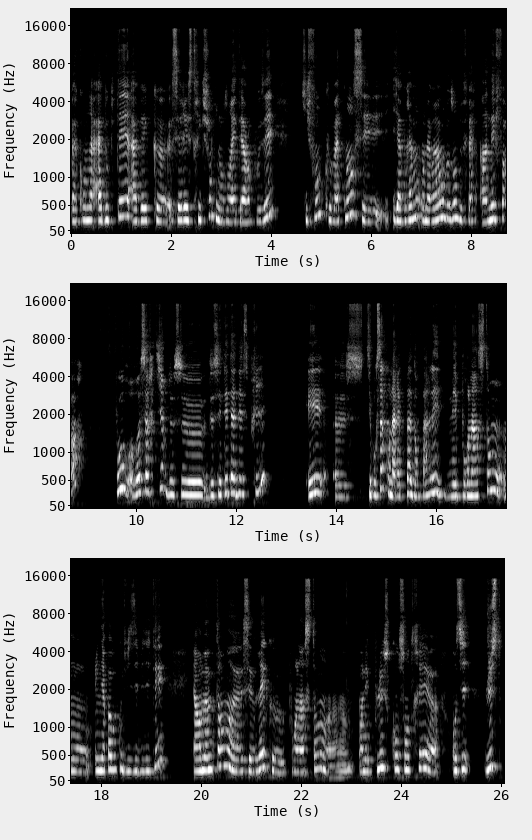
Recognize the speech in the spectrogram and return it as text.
bah, qu'on a adopté avec ces restrictions qui nous ont été imposées, qui font que maintenant c'est il y a vraiment on a vraiment besoin de faire un effort pour ressortir de ce de cet état d'esprit. Et euh, c'est pour ça qu'on n'arrête pas d'en parler. Mais pour l'instant il n'y a pas beaucoup de visibilité. Et en même temps euh, c'est vrai que pour l'instant euh, on est plus concentré on se dit juste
